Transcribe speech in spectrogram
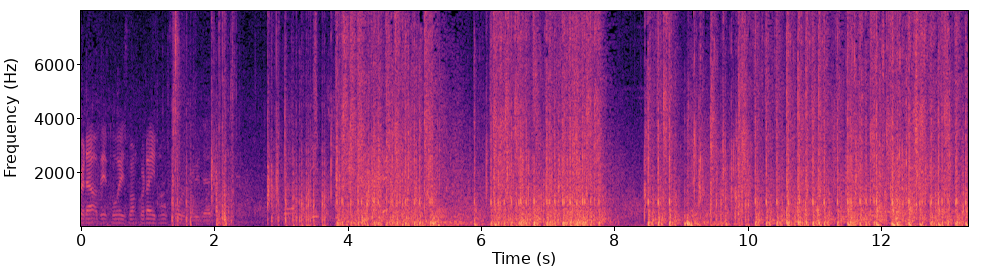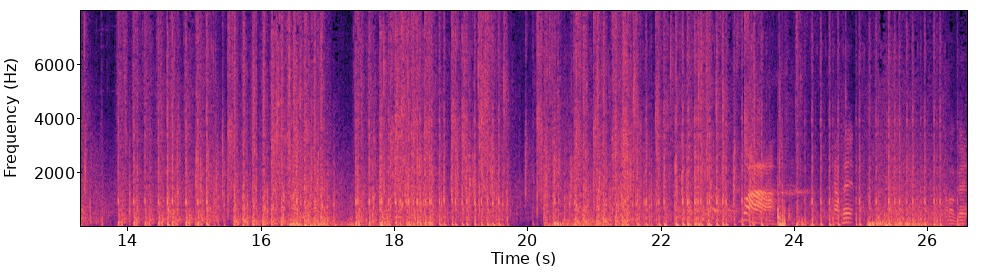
Spread out a bit, boys. One grenade and all four of you. Wow! Cap it. I'm all good.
